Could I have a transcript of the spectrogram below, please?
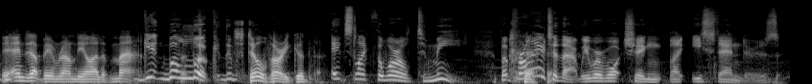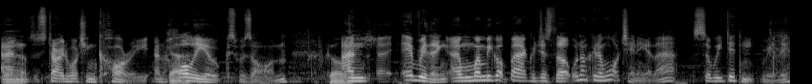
It ended up being around the Isle of Man. Yeah, well, look, the, Still very good though. it's like the world to me. But prior to that, we were watching like EastEnders and started watching Corrie, and Yeah. Hollyoaks was on, Of course. and uh, everything. And when we got back, we just thought we're not going to watch any of that, so we didn't really.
